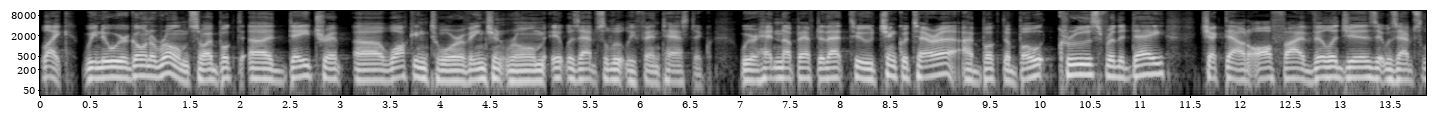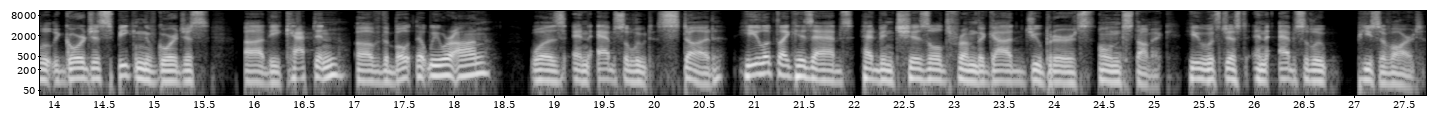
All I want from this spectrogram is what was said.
Like, we knew we were going to Rome, so I booked a day trip, a walking tour of ancient Rome. It was absolutely fantastic. We were heading up after that to Cinque Terre. I booked a boat cruise for the day, checked out all five villages. It was absolutely gorgeous. Speaking of gorgeous, uh, the captain of the boat that we were on was an absolute stud. He looked like his abs had been chiseled from the god Jupiter's own stomach. He was just an absolute piece of art.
